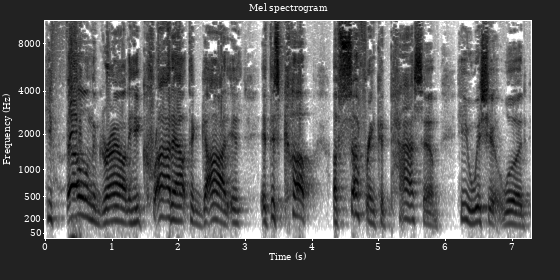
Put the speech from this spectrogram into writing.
He fell on the ground and he cried out to God, if, if this cup of suffering could pass him, he wished it would.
